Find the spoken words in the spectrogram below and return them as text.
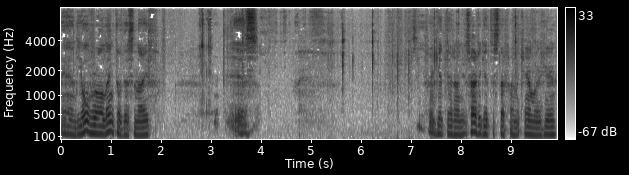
And the overall length of this knife is, see if I get that on, it's hard to get the stuff on the camera here.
